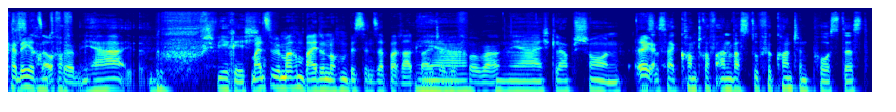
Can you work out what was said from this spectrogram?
kann ich jetzt aufhören? Drauf, ja, pff, schwierig. Meinst du, wir machen beide noch ein bisschen separat weiter, bevor wir. Ja, ich glaube schon. Das Äh, ist halt, kommt drauf an, was du für Content postest,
